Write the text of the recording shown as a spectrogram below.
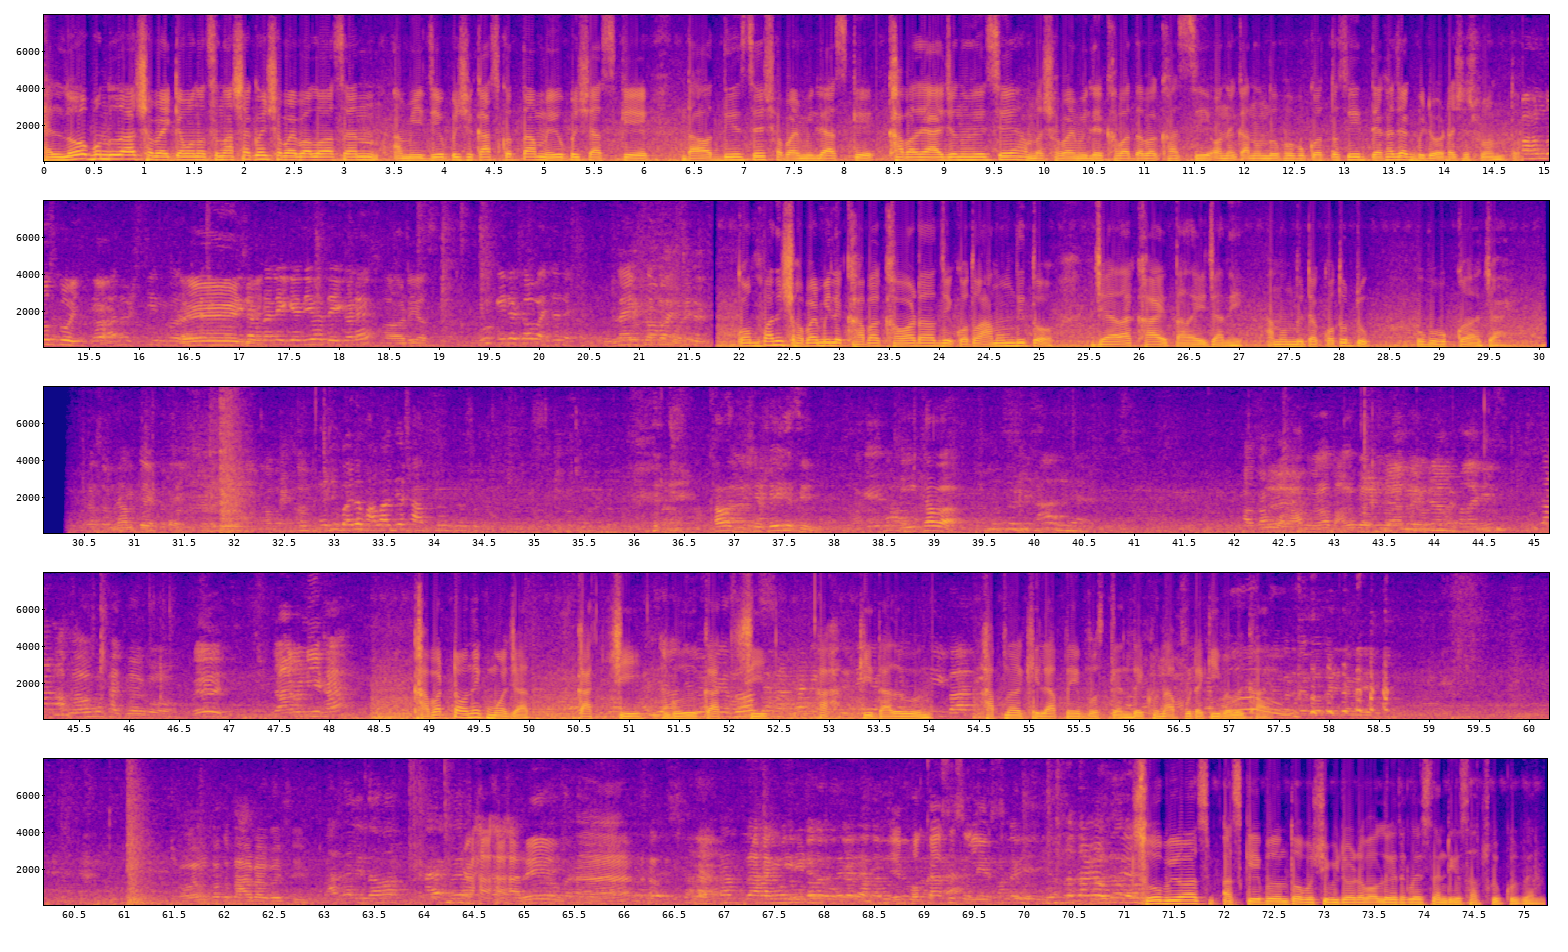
Hello বন্ধুরা সবাই কেমন আছেন? আশা করি সবাই ভালো আছেন। আমি যে অফিসে কাজ করতাম এই অফিসে আজকে দাওয়াত দিয়েছে। সবাই মিলে আজকে খাবারের আয়োজন হয়েছে। আমরা সবাই মিলে খাবার দাবার খাচ্ছি অনেক আনন্দ উপভোগ করতেছি। দেখা যাক ভিডিওটা শেষ পর্যন্ত। কোম্পানি সবাই মিলে খাবার খাওয়াটা যে কত আনন্দিত যারা খায় তারাই জানে আনন্দটা কতটুক উপভোগ করা যায়। খাওয়া কি শেষ হয়ে গেছে? এই খাওয়া? খাবারটা অনেক মজার কাচ্ছি গরু কাচ্ছি আহ কি দারুণ। আপনারা খেলে আপনি বুঝতেন দেখুন আপুটা কীভাবে খায়। সো ভিউয়ার্স আজকে এই পর্যন্ত অবশ্যই ভিডিওটা ভালো লেগে থাকলে চ্যানেলটিকে সাবস্ক্রাইব করবেন।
